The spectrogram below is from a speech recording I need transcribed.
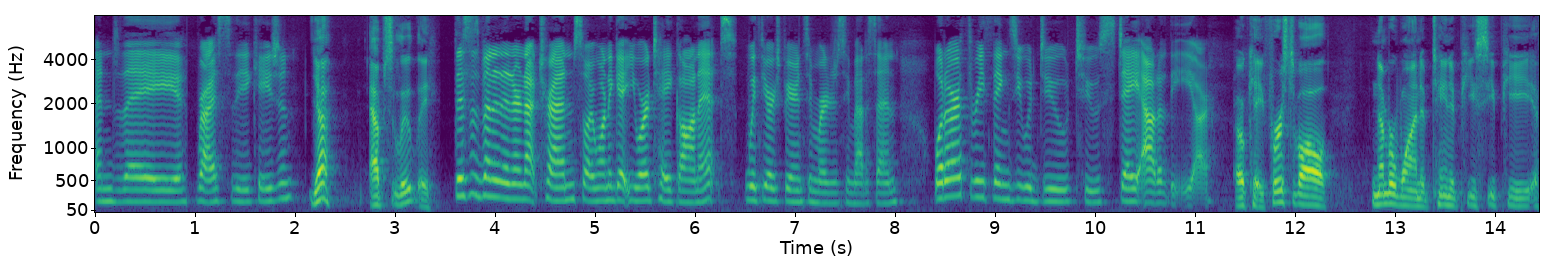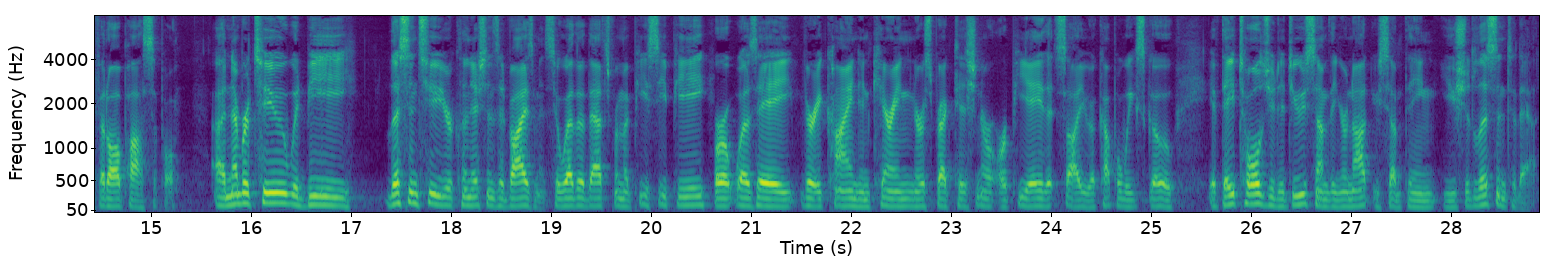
And they rise to the occasion? Yeah, absolutely. This has been an internet trend, so I want to get your take on it with your experience in emergency medicine. What are three things you would do to stay out of the ER? Okay, first of all, number one, obtain a PCP if at all possible. Uh, number two would be listen to your clinician's advisement. So, whether that's from a PCP or it was a very kind and caring nurse practitioner or PA that saw you a couple weeks ago, if they told you to do something or not do something, you should listen to that.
